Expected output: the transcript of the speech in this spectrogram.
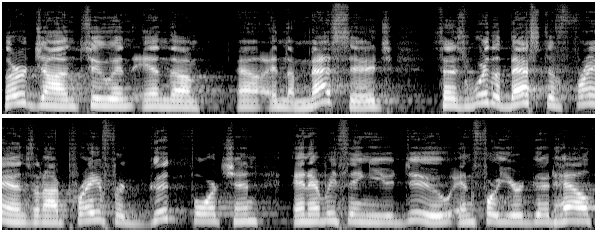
Third John 2 in, in, the, uh, in the message says, We're the best of friends, and I pray for good fortune in everything you do and for your good health,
